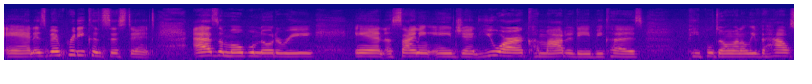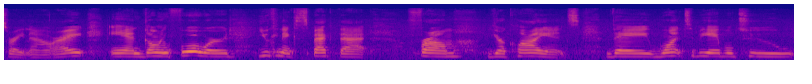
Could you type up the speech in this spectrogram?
and it's been pretty consistent. As a mobile notary and a signing agent, you are a commodity because people don't want to leave the house right now, right? And going forward, you can expect that from your clients. They want to be able to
